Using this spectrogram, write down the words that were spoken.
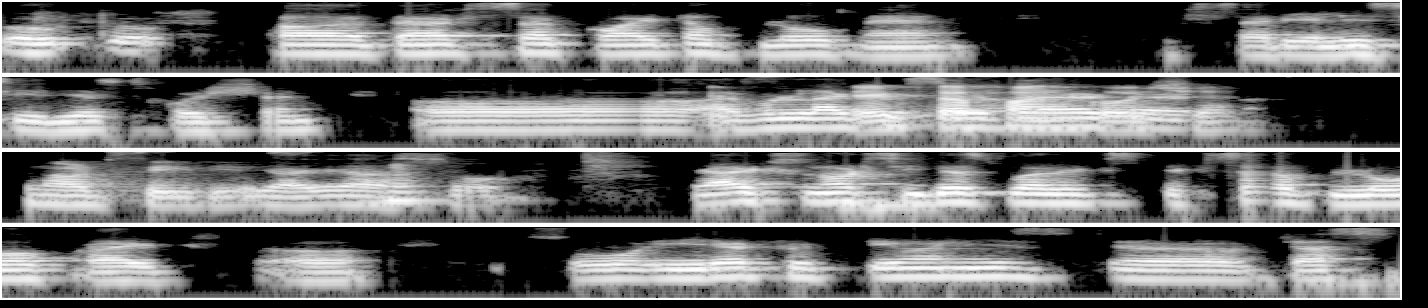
Oh, uh, that's a quite a blow, man. It's a really serious question. Uh, I would like it's to say a fun that, uh, question, not serious. Yeah, yeah. So, yeah, it's not serious, but it's it's a blow up, right? Uh, so, Area 51 is uh, just,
